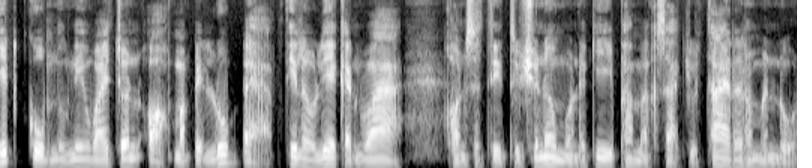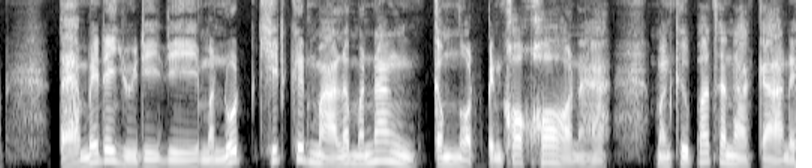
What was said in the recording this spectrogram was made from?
ยึดกลุ่มตรงนี้ไว้จนออกมาเป็นรูปแบบที่เราเรียกกันว่า constitutional monarchy พระมหากษัตริย์อยู่ใต้รัฐธรรมนูญแต่ไม่ได้อยู่ดีๆ มนุษย์คิดขึ้นมาแล้วมานั่งกำหนดเป็นข้อๆนะฮะมันคือพัฒนาการใน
